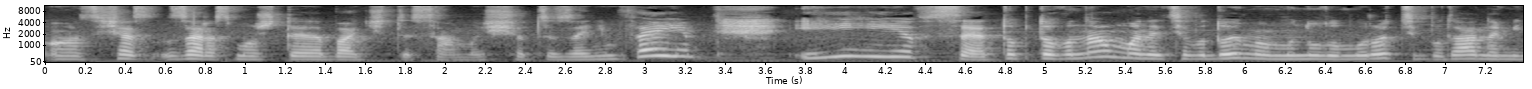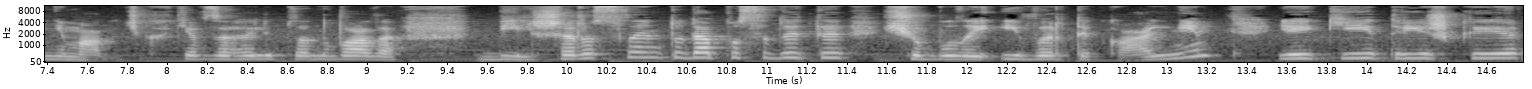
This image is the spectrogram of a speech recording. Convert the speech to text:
Зараз, зараз можете бачити саме, що це за німфеї. І все. Тобто вона в мене ця водойма в минулому році була на мінімалочках. Я взагалі планувала більше рослин туди посадити, щоб були і вертикальні, які трішки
